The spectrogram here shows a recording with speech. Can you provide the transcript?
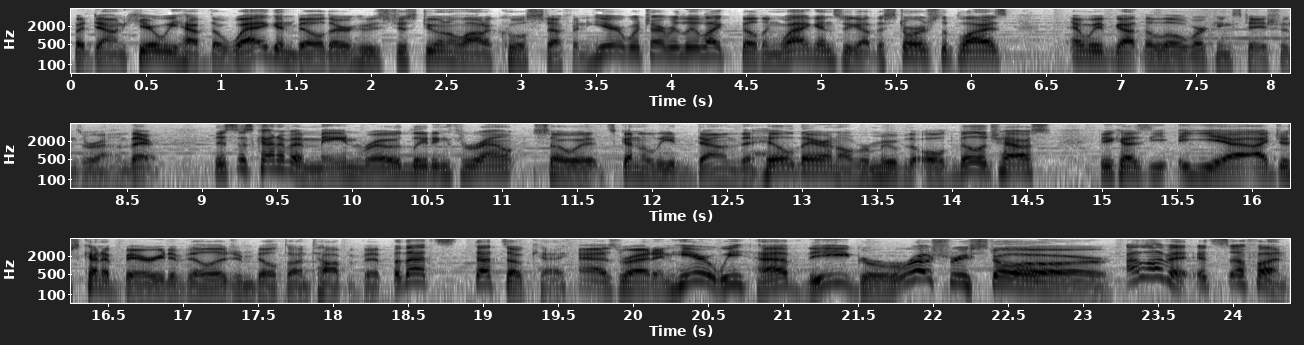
But down here we have the wagon builder who's just doing a lot of cool stuff in here, which I really like building wagons. We got the storage supplies and we've got the little working stations around there. This is kind of a main road leading throughout, so it's going to lead down the hill there, and I'll remove the old village house because, yeah, I just kind of buried a village and built on top of it, but that's that's okay. As right in here, we have the grocery store. I love it. It's so fun.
